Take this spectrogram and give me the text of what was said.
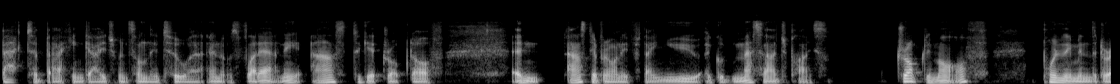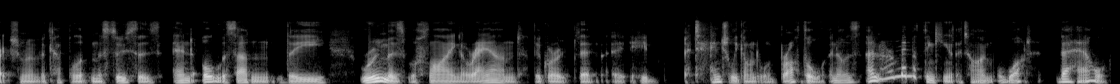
back to back engagements on their tour, and it was flat out. And he asked to get dropped off and asked everyone if they knew a good massage place. Dropped him off, pointed him in the direction of a couple of masseuses, and all of a sudden the rumours were flying around the group that uh, he'd potentially gone to a brothel. And I was, and I remember thinking at the time, what the hell?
